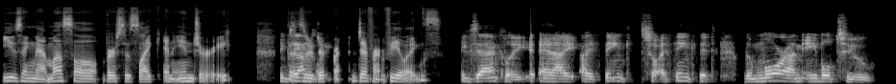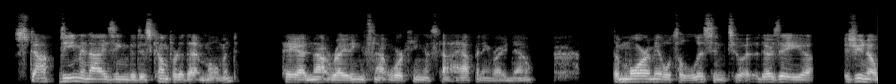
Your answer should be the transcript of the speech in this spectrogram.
using that muscle versus like an injury. Exactly. Those are different different feelings. Exactly. And I, I think so I think that the more I'm able to stop demonizing the discomfort of that moment, hey, I'm not writing, it's not working, it's not happening right now. The more I'm able to listen to it. There's a uh, as you know,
